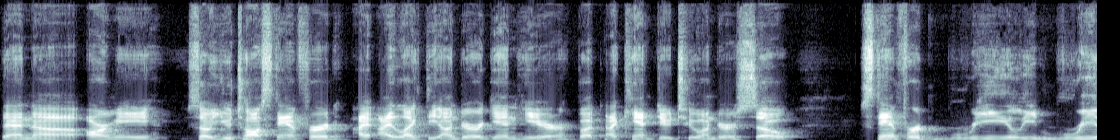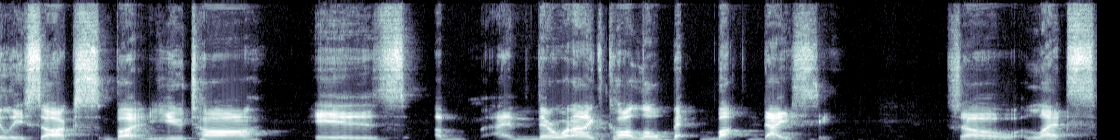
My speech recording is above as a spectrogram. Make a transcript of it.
Then uh, Army, so Utah, Stanford. I, I like the under again here, but I can't do two unders. So Stanford really, really sucks, but Utah is a, they're what I like to call a little bit but dicey. So let's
